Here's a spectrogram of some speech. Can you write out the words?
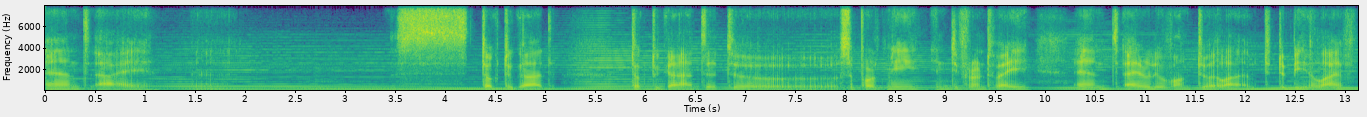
and I talk to God talk to God uh, to support me in different way, and I really want to to be alive.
